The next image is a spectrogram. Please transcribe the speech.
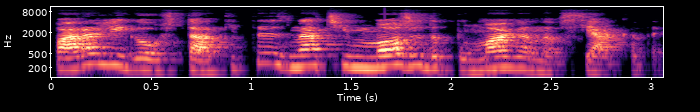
паралигал в щатите, значи може да помага навсякъде.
